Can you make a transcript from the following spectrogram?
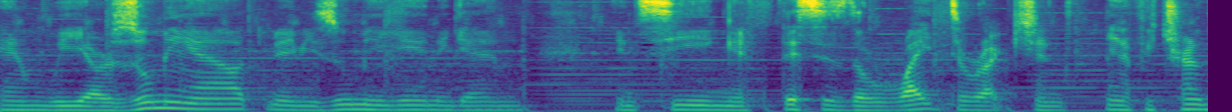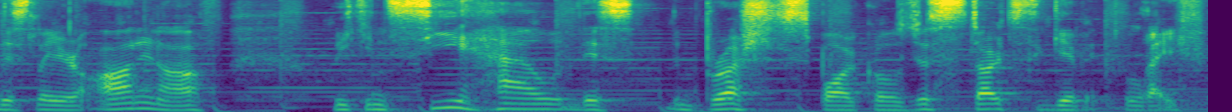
and we are zooming out, maybe zooming in again and seeing if this is the right direction. And if we turn this layer on and off, we can see how this brush sparkles just starts to give it life.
